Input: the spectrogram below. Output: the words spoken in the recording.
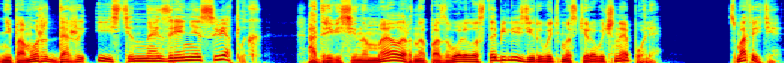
Не поможет даже истинное зрение светлых, а древесина Меллорна позволила стабилизировать маскировочное поле. Смотрите.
